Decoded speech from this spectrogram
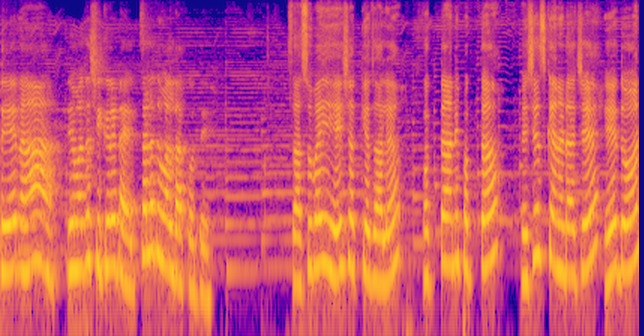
ते ना ते माझं सिक्रेट आहे. चला तुम्हाला दाखवते. सासूबाई हे शक्य झालं? फक्त आणि फक्त फेसेस कॅनडाचे हे दोन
